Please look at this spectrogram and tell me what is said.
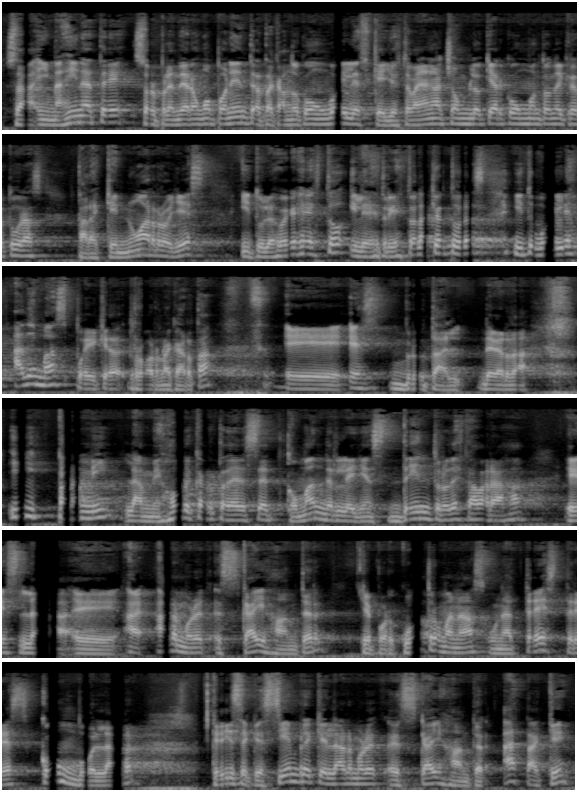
O sea, imagínate sorprender a un oponente atacando con un Wyleth que ellos te vayan a bloquear con un montón de criaturas para que no arrolles y tú le juegues esto y le destruyes todas las criaturas y tu Wyleth además puede robar una carta. Eh, es brutal, de verdad. Y para mí, la mejor carta del set Commander Legends dentro de esta baraja es la eh, Armored Sky Hunter, que por 4 manás, una 3-3 con volar, que dice que siempre que el Armored Sky Hunter ataque,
